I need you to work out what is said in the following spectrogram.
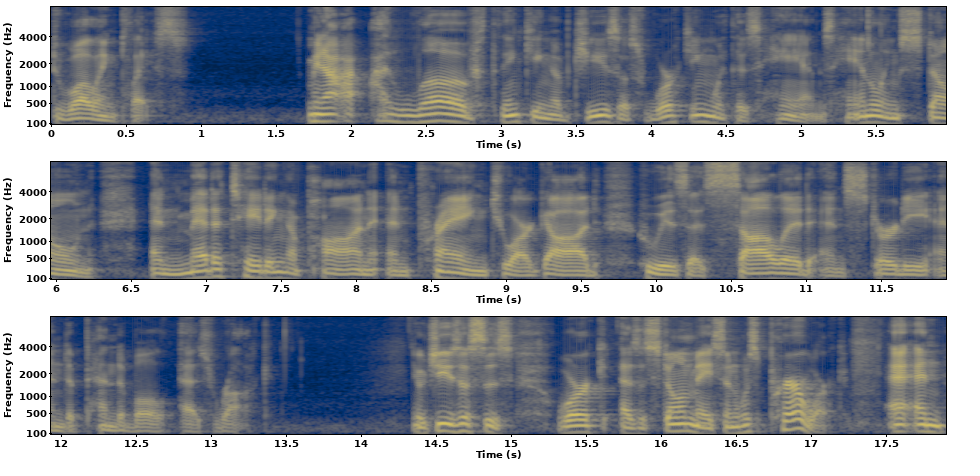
dwelling place. I mean, I, I, love thinking of Jesus working with his hands, handling stone, and meditating upon and praying to our God who is as solid and sturdy and dependable as rock. You know, Jesus' work as a stonemason was prayer work. And, and,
